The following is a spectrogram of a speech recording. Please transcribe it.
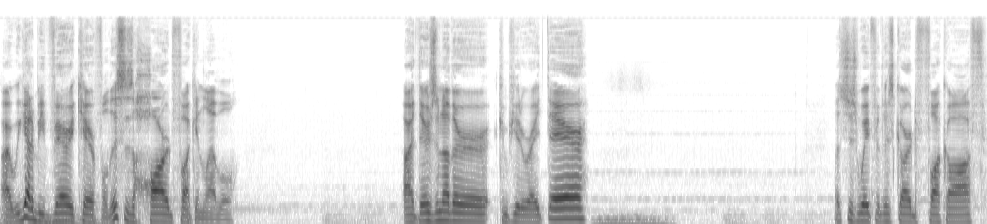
Alright, we gotta be very careful. This is a hard fucking level. Alright, there's another computer right there. Let's just wait for this guard to fuck off.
